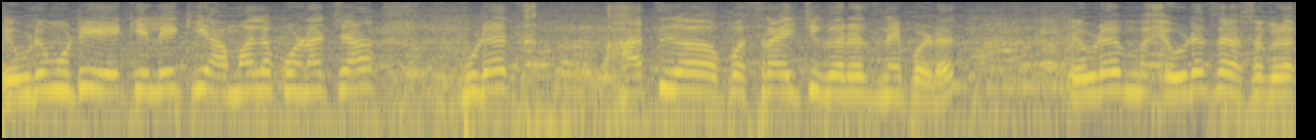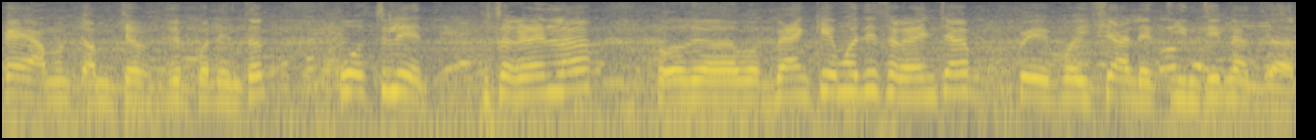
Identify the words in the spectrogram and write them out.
एवढे मोठी हे केले की आम्हाला कोणाच्या पुढ्यात हात पसरायची गरज नाही पडत. एवढं एवढंच सगळं काही आम आमच्यापर्यंत पोचलेत. सगळ्यांना बँकेमध्ये सगळ्यांच्या पे पैसे आले तीन तीन हजार.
